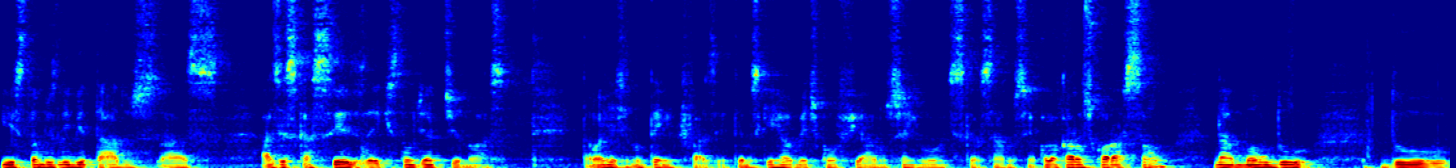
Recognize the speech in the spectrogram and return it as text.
e estamos limitados às, às escassezes aí que estão diante de nós. Então a gente não tem o que fazer. Temos que realmente confiar no Senhor, descansar no Senhor, colocar nosso coração na mão do, do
